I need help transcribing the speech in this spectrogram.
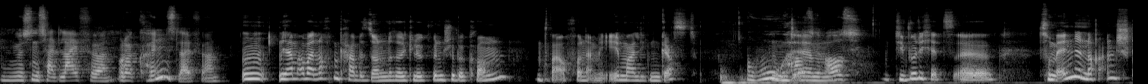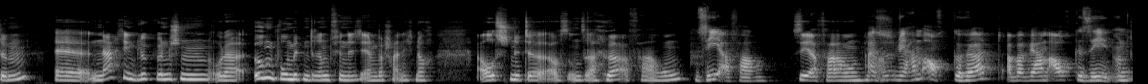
Und müssen es halt live hören. Oder können es live hören. Mm, Wir haben aber noch ein paar besondere Glückwünsche bekommen. Und zwar auch von einem ehemaligen Gast. Uh, Und, ähm, raus. Die würde ich jetzt äh, zum Ende noch anstimmen. Äh, nach den Glückwünschen oder irgendwo mittendrin findet ihr dann wahrscheinlich noch Ausschnitte aus unserer Hörerfahrung. Seherfahrung. Seherfahrung. Ja. Also wir haben auch gehört, aber wir haben auch gesehen. Und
